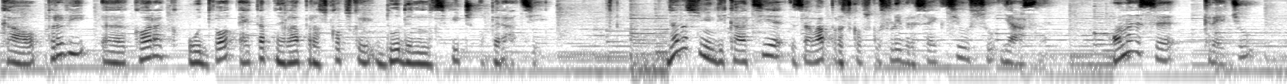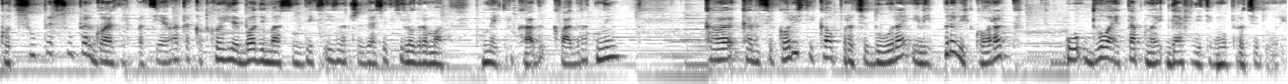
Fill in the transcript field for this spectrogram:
kao prvi uh, korak u dvoetapnoj laparoskopskoj duodenum switch operaciji. Današnje indikacije za laparoskopsku sleeve resekciju su jasne. Ona se kreću kod super, super gojaznih pacijenata kod kojih je body mass index iznad 60 kg po metru kvadratnim, kao, kada se koristi kao procedura ili prvi korak u dvoetapnoj definitivnoj proceduri.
